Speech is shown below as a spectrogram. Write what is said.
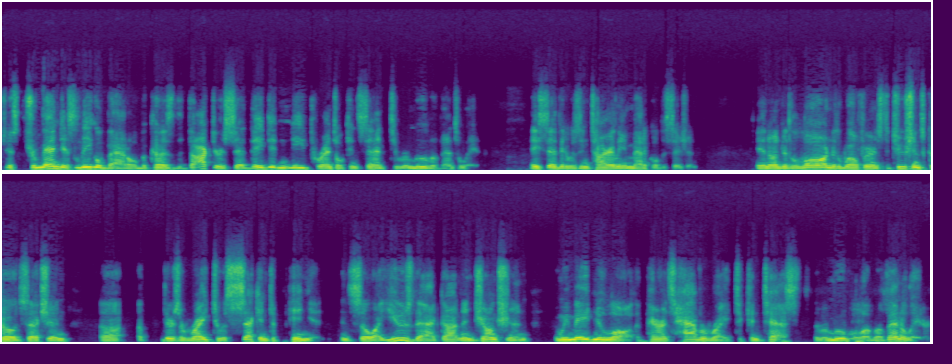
just tremendous legal battle because the doctors said they didn't need parental consent to remove a ventilator. They said that it was entirely a medical decision. And under the law, under the Welfare Institutions Code section, uh, uh, there's a right to a second opinion. And so I used that, got an injunction, and we made new law. The parents have a right to contest the removal of a ventilator.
